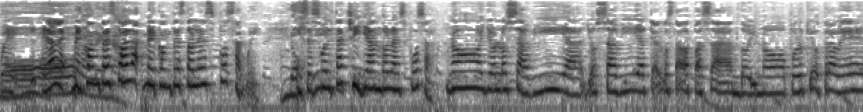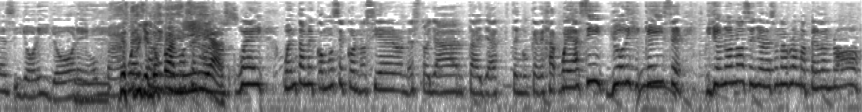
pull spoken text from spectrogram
Güey, No, me contestó la, me contestó la esposa, güey. No. Y se suelta chillando la esposa. No, yo lo sabía, yo sabía que algo estaba pasando y no, porque otra vez y llore y llore. No mames. Destruyendo Cuéntame cómo se familias. Güey, cuéntame cómo se conocieron, estoy harta, ya tengo que dejar. Güey, así, yo dije, ¿qué hice? Y yo, no, no, señora, es una broma, perdón, no,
